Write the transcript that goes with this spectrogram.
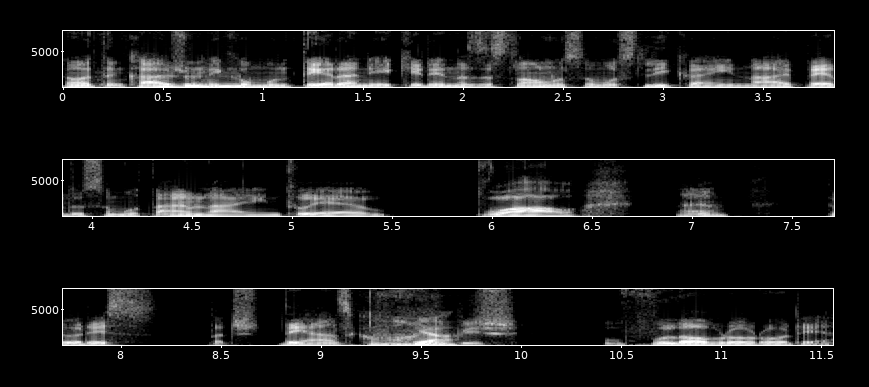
No, tam kažejo Mhm. neko montiranje, kjer je na zaslonu samo slika in na iPadu samo timeline in to je wow. Ne? To je res, pač dejansko Ja. napiš full dobro urodje.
